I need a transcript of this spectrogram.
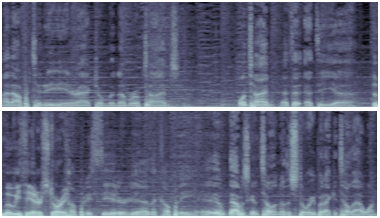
I had an opportunity to interact with him a number of times. One time at the at the uh, The movie theater story. company theater, yeah, the company. It, that was going to tell another story, but I can tell that one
